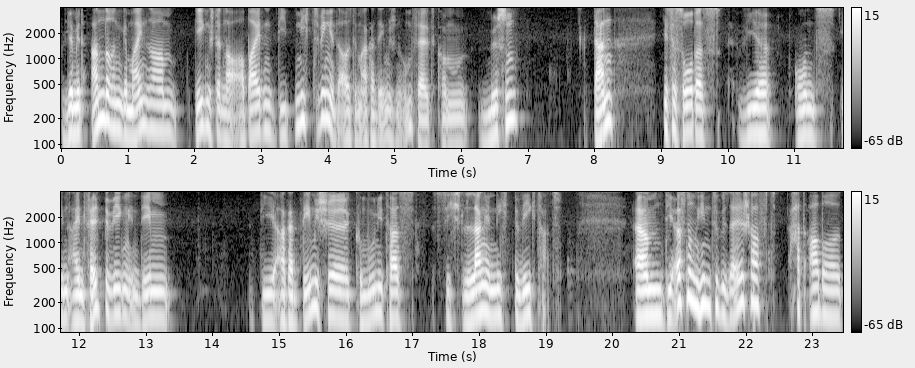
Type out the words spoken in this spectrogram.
wir mit anderen gemeinsam Gegenstände arbeiten, die nicht zwingend aus dem akademischen Umfeld kommen müssen, dann ist es so, dass wir uns in ein Feld bewegen, in dem die akademische Communitas sich lange nicht bewegt hat. Ähm, die Öffnung hin zur Gesellschaft hat aber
